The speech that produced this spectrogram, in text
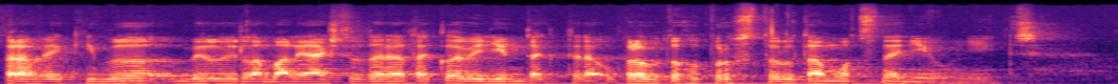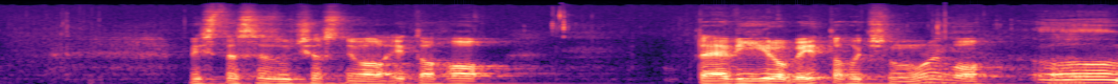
pravěký byl, byl vydlabaný. Já když to teda takhle vidím, tak teda opravdu toho prostoru tam moc není uvnitř. Vy jste se zúčastňoval i toho, té výroby toho člunu, nebo? Uh,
